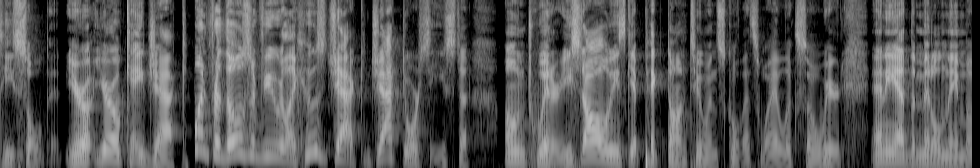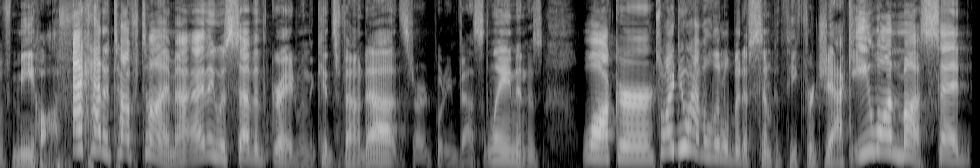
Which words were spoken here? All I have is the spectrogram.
he sold it. You're you're okay, Jack. And for those of you who are like, who's Jack? Jack Dorsey used to own Twitter. He used to always get picked on too in school. That's why he looks so weird. And he had the middle name of Mehoff. Jack had a tough time. I, I think it was seventh grade when the kids found out and started putting Vaseline in his locker. So I do have a little bit of sympathy for Jack. Elon Musk said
